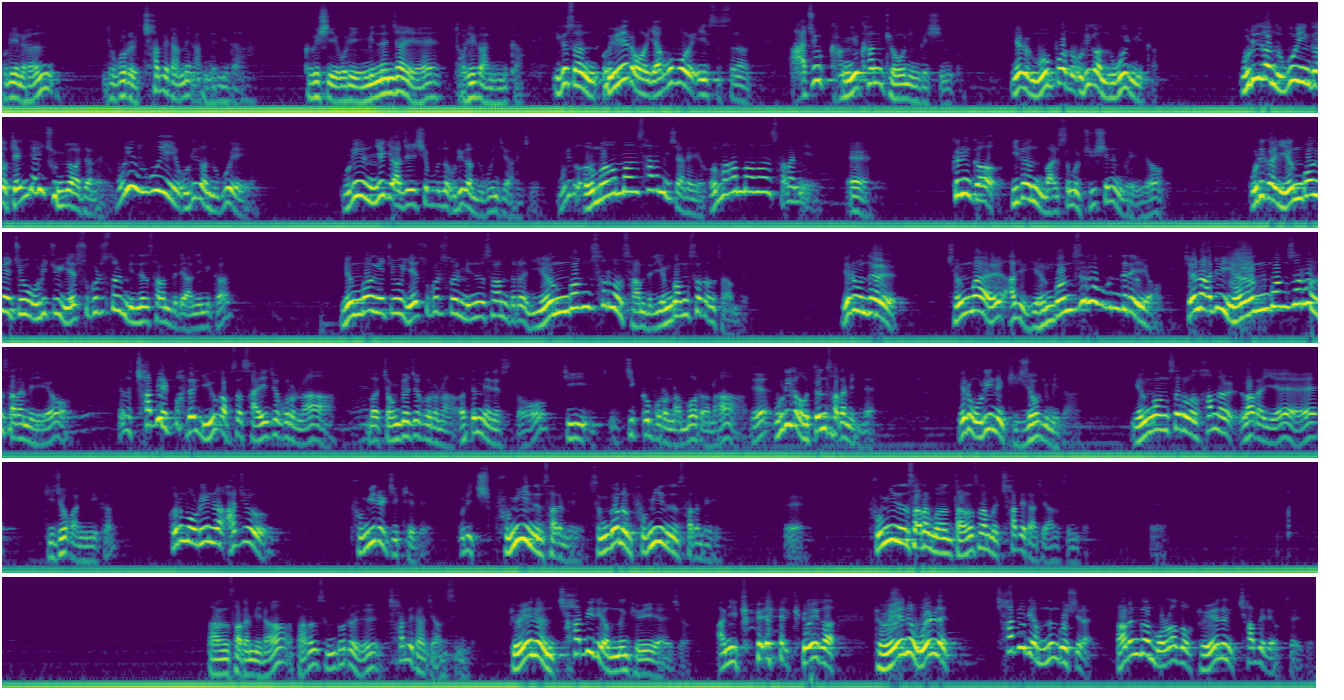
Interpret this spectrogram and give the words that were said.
우리는 누구를 차별하면 안 됩니다. 그것이 우리 믿는 자의 도리가 아닙니까? 이것은 의외로 야고보에 있어서는 아주 강력한 교훈인 것입니다. 여러분 무엇보다 우리가 누구입니까? 우리가 누구인 거 굉장히 중요하잖아요. 우리 누구예요? 우리가 누구예요? 우리는 여기 앉아 계신 분들 우리가 누군지 알지? 우리가 어마어마한 사람이잖아요. 어마어마한 사람이에요. 예. 그러니까 이런 말씀을 주시는 거예요. 우리가 영광의 주 우리 주 예수 그리스도를 믿는 사람들이 아닙니까? 영광의 주 예수 그리스도를 믿는 사람들은 영광스러운 사람들, 영광스러운 사람들. 여러분들 정말 아주 영광스러운 분들이에요. 저는 아주 영광스러운 사람이에요. 그래서 차별받을 이유가 없어 사회적으로나 뭐 종교적으로나 어떤 면에서도 지, 지- 직급으로나 뭐로나 예? 우리가 어떤 사람인데 여러분 우리는 귀족입니다. 영광스러운 하늘나라의 귀족 아닙니까? 그러면 우리는 아주 품위를 지켜야 돼. 우리 치- 품위 있는 사람이에요. 성도는 품위 있는 사람이에요. 예. 품위 있는 사람은 다른 사람을 차별하지 않습니다. 예. 다른 사람이나 다른 성도를 차별하지 않습니다. 교회는 차별이 없는 교회여야죠. 아니 교회 교회가 교회는 원래 차별이 없는 곳이라 다른 건 몰라도 교회는 차별이 없어야 돼.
